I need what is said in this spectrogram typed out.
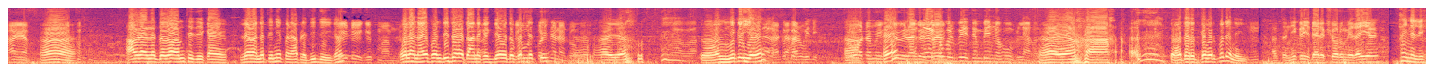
હા એમ. હા. આવડાને તો આમથી કઈ લેવા નથી નહીં પણ આપણે દીધી કા ઓલાને આઈફોન દીધો તો આને કંઈક દેવો તો પડશે. હા યાર. વાહ, વાહ. તો. આમ નીકળી હવે આ હા. જોવો તમે હે? કેવી લાગે અત્યારે ખબર પડી તમે બેન હું પ્લાન હા યાર, હા. તો અત્યારે ખબર પડે ને તો નીકળી ડાયરેક્ટ શોરૂમે જઈએ હવે. ફાઇનલી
